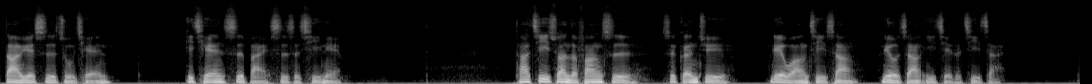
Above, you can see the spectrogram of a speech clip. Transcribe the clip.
大约是主前一千四百四十七年。他计算的方式是根据《列王记上》六章一节的记载，《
